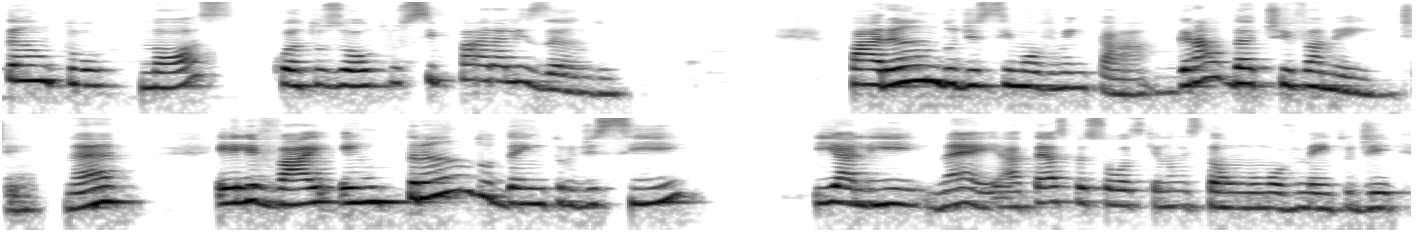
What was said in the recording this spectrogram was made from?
tanto nós quanto os outros se paralisando, parando de se movimentar gradativamente, né? Ele vai entrando dentro de si e ali, né? Até as pessoas que não estão no movimento de,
